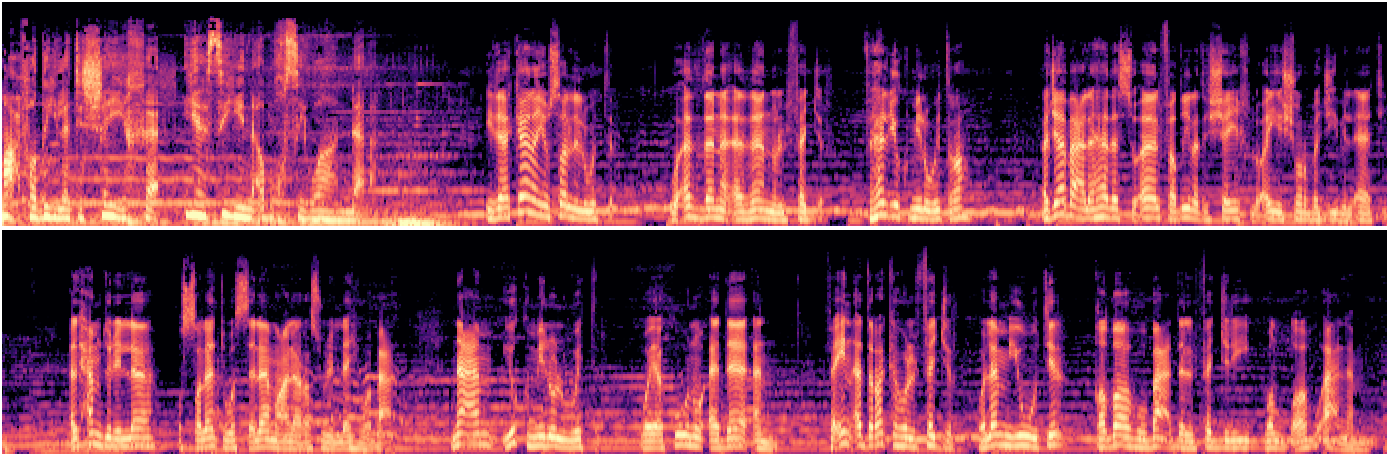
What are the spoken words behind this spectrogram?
مع فضيلة الشيخ ياسين أبو خصوان إذا كان يصلي الوتر وأذن أذان الفجر فهل يكمل وتره؟ أجاب على هذا السؤال فضيلة الشيخ لؤي الشربجي بالآتي الحمد لله والصلاة والسلام على رسول الله وبعد. نعم يكمل الوتر ويكون أداء فإن أدركه الفجر ولم يوتر قضاه بعد الفجر والله أعلم.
